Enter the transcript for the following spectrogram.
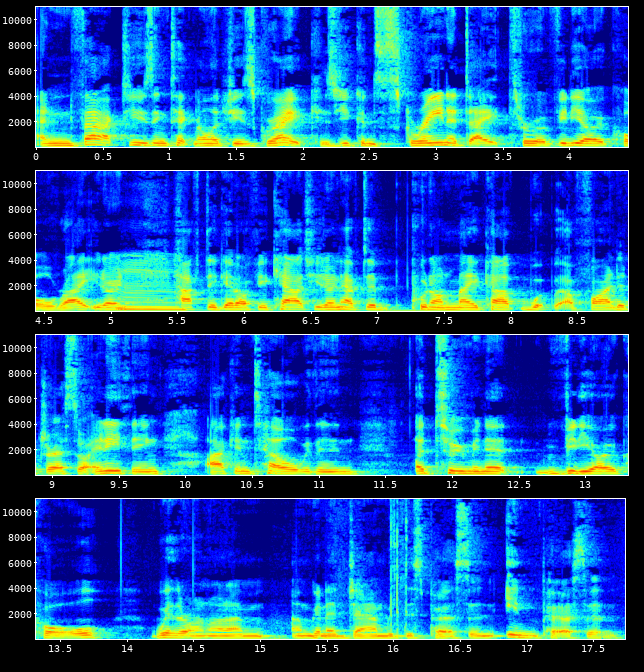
And in fact, using technology is great because you can screen a date through a video call, right? You don't mm. have to get off your couch. You don't have to put on makeup, uh, find a dress or anything. I can tell within a two minute video call whether or not I'm I'm going to jam with this person in person.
